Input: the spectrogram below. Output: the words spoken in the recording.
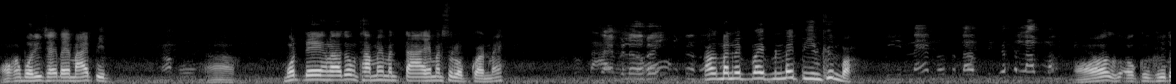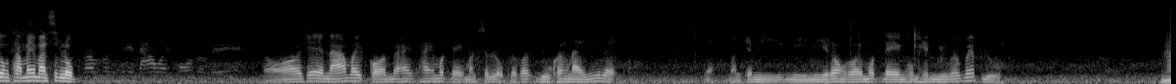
อ๋อข้างบนนี้ใช้ใบไม้ปิดครับผมอ่ามดแดงเราต้องทำให้มันตายให้มันสลบก่อนไหมใส่ไปเลยเอามันไม่ไม่มันไม่ปีนขึ้นบ่ปีนแน่นแล้วตะดับติดก็ตะลับมาอ๋ออ๋อคือคือต้องทำให้มันสลบเราก็เทน้ำไว้ก่อนเลยอ๋อแช่น้ำไว้ก่อนไม่ให้ให้มดแดงมันสลบแล้วก็อยู่ข้างในนี่แหละเนี่ยมันจะมีมีมีร่องรอยมดแดงผมเห็นอยู่แวบๆอยู่ ง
